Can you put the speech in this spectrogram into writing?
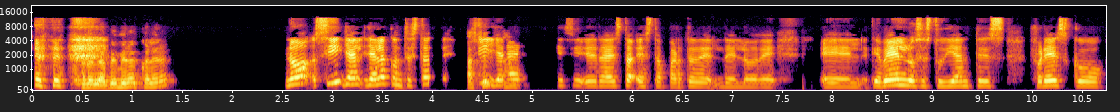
¿Pero la primera cuál era? No, sí, ya, ya la contestaste. ¿Ah, sí, ya. Ah. Sí, era esta, esta parte de, de, lo de el, que ven los estudiantes fresco,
